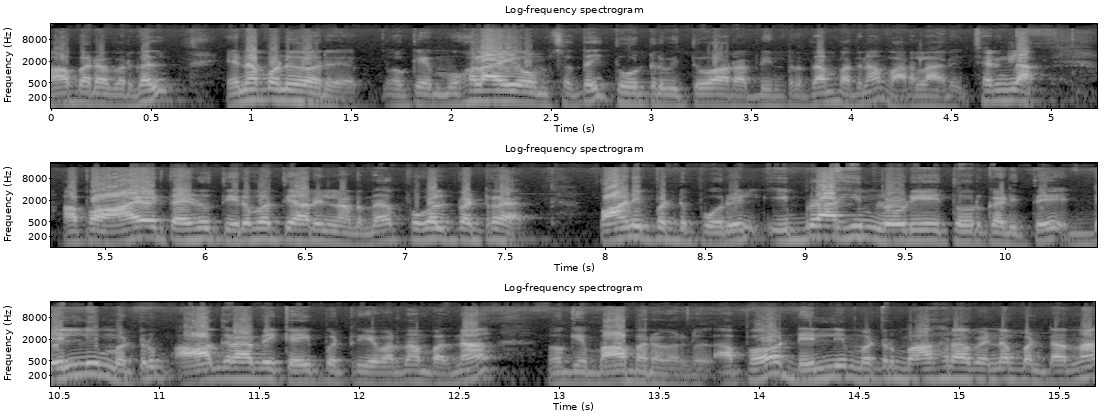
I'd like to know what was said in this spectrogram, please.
பாபர் அவர்கள் என்ன பண்ணுவார்? ஓகே முகலாய வம்சத்தை தோற்றுவித்துவார் அப்படின்றது தான் பார்த்தீங்கன்னா வரலாறு. சரிங்களா? அப்போ ஆயிரத்தி ஐநூற்றி இருபத்தி ஆறில் நடந்த புகழ்பெற்ற பானிப்பட்டு போரில் இப்ராஹிம் லோடியை தோற்கடித்து டெல்லி மற்றும் ஆக்ராவை கைப்பற்றியவர் தான் பார்த்தீங்கன்னா ஓகே பாபர் அவர்கள். அப்போ டெல்லி மற்றும் ஆக்ராவை என்ன பண்ணிட்டாருன்னா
